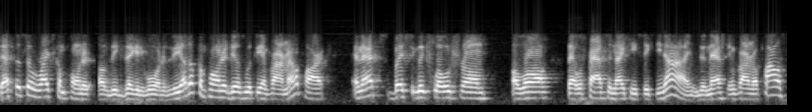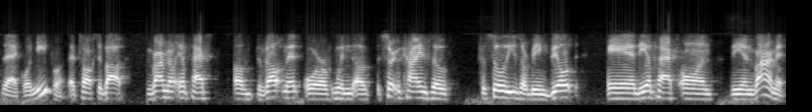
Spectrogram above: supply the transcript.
That's the civil rights component of the executive order. The other component deals with the environmental part, and that basically flows from a law that was passed in 1969, the National Environmental Policy Act, or NEPA, that talks about environmental impacts of development or when uh, certain kinds of facilities are being built and the impact on the environment.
